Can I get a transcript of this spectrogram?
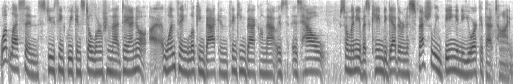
what lessons do you think we can still learn from that day? I know I, one thing looking back and thinking back on that is, is how so many of us came together, and especially being in New York at that time.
